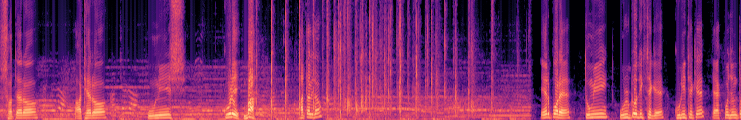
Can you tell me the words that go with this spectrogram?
সতেরো আঠেরো উনিশ কুড়ি। বাহ! হাততালি দাও। এরপরে তুমি উল্টো দিক থেকে কুড়ি থেকে এক পর্যন্ত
